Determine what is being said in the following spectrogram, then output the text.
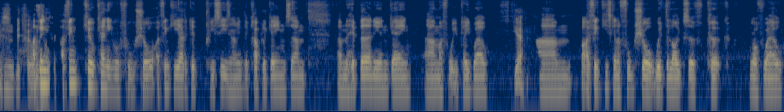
Mm. midfielders, I think I think Kilkenny will fall short. I think he had a good preseason. I mean, the couple of games, um, um, the Hibernian game, um, I thought he played well. Yeah. Um, but I think he's going to fall short with the likes of Cook, Rothwell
